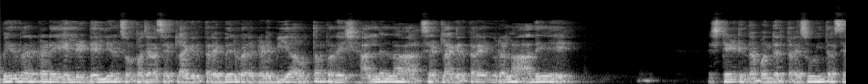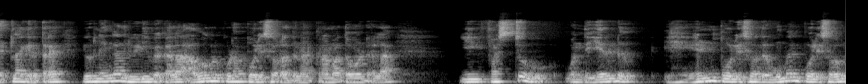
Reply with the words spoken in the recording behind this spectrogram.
ಬೇರೆ ಬೇರೆ ಕಡೆ, ಎಲ್ಲಿ ಡೆಲ್ಲಿಯಲ್ಲಿ ಸ್ವಲ್ಪ ಜನ ಸೆಟ್ಲ್ ಆಗಿರ್ತಾರೆ, ಬೇರೆ ಬೇರೆ ಕಡೆ ಬಿಹಾರ್ ಉತ್ತರ ಪ್ರದೇಶ ಅಲ್ಲೆಲ್ಲ ಸೆಟ್ಲ್ ಆಗಿರ್ತಾರೆ, ಇವರೆಲ್ಲ ಅದೇ ಸ್ಟೇಟಿಂದ ಬಂದಿರ್ತಾರೆ. ಸೊ ಈ ಥರ ಸೆಟ್ಲ್ ಆಗಿರ್ತಾರೆ. ಇವ್ರನ್ನ ಹೆಂಗಾದ್ರೂ ಹಿಡಿಬೇಕಲ್ಲ? ಅವಾಗಲೂ ಕೂಡ ಪೊಲೀಸರು ಅದನ್ನ ಕ್ರಮ ತಗೊಂಡ್ರಲ್ಲ. ಈ ಫಸ್ಟು ಒಂದು ಎರಡು ಹೆಣ್ಣು ಪೊಲೀಸು ಅಂದರೆ ವುಮೆನ್ ಪೊಲೀಸ್ ಅವರು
